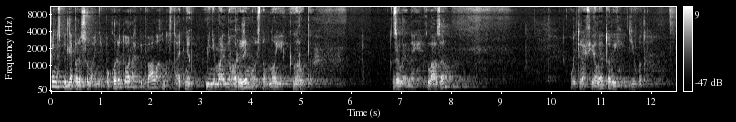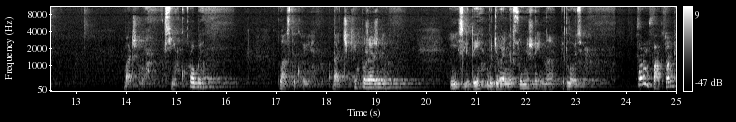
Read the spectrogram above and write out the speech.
Принципі, для пересування по коридорах, підвалах достатньо мінімального режиму основної групи. Зелений лазер, ультрафіолетовий діод. Бачимо всі короби, пластикові датчики пожежні і сліди будівельних сумішей на підлозі. Форм-фактор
